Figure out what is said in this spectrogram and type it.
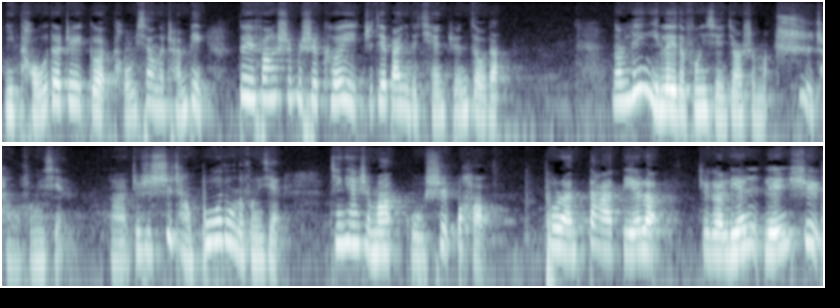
你投的这个头像的产品，对方是不是可以直接把你的钱卷走的？那另一类的风险叫什么？市场风险啊，就是市场波动的风险。今天什么股市不好，突然大跌了，这个连连续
